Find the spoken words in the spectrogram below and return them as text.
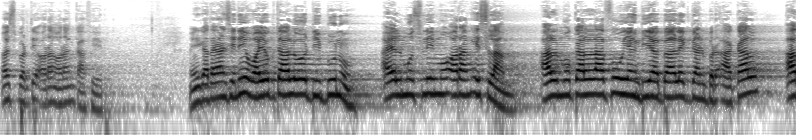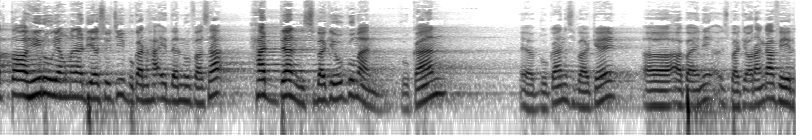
oh, seperti orang-orang kafir. Ini katakan sini wayuk talu dibunuh, ail muslimu orang Islam al-mukallafu yang dia balik dan berakal atau hiru yang mana dia suci bukan haid dan nufasa haddan sebagai hukuman bukan ya bukan sebagai uh, apa ini sebagai orang kafir.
